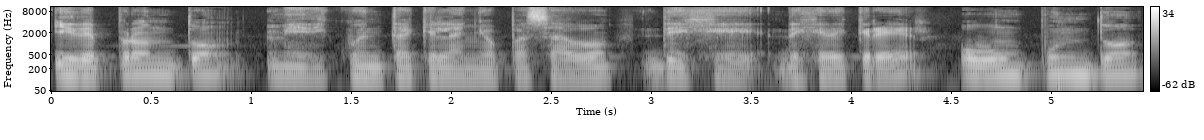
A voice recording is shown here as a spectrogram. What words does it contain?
Y de pronto me di cuenta que el año pasado dejé, dejé de creer. Hubo un punto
